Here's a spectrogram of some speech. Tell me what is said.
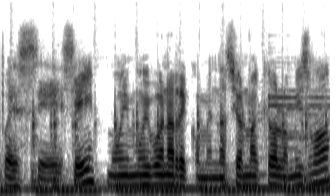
pues eh, sí, muy muy buena recomendación, Maqueo, lo mismo.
